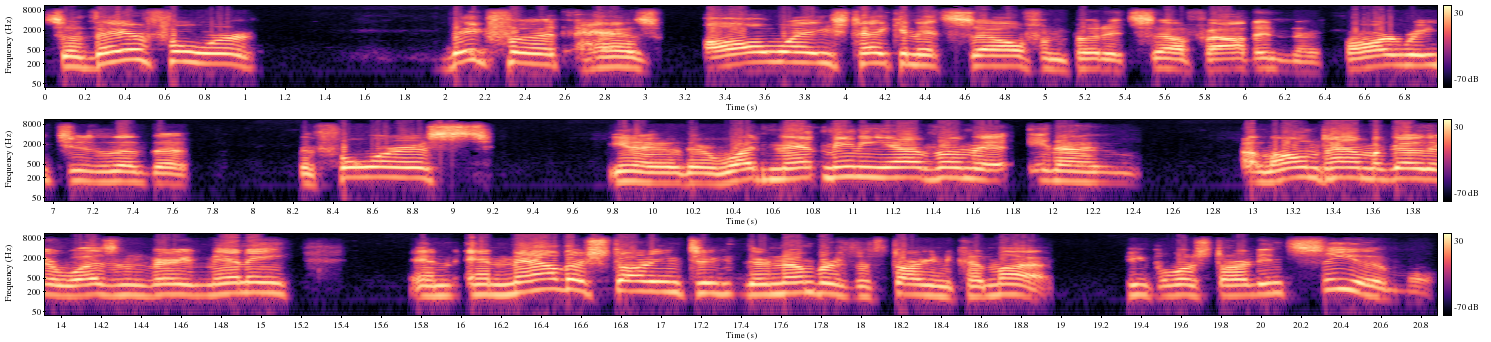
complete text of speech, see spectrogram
So therefore, Bigfoot has always taken itself and put itself out in the far reaches of the the forest. You know, there wasn't that many of them. It, you know, a long time ago there wasn't very many, and and now they're starting to their numbers are starting to come up. People are starting to see them more,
